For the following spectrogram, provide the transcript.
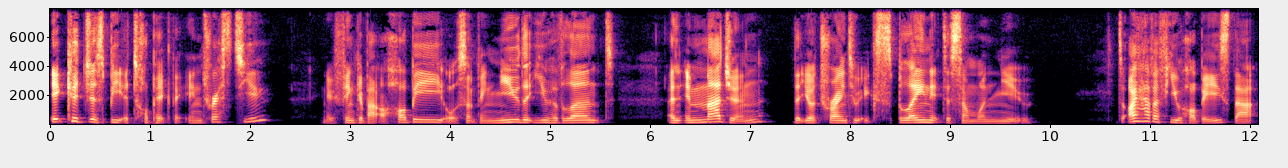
It could just be a topic that interests you. You know, think about a hobby or something new that you have learnt, and imagine that you're trying to explain it to someone new. So I have a few hobbies that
